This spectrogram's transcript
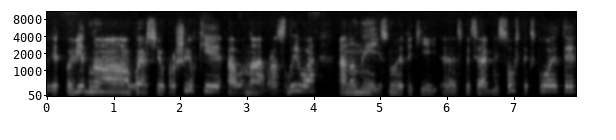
відповідно версію прошивки, а вона вразлива а на неї існує такий е, спеціальний софт, експлойти,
